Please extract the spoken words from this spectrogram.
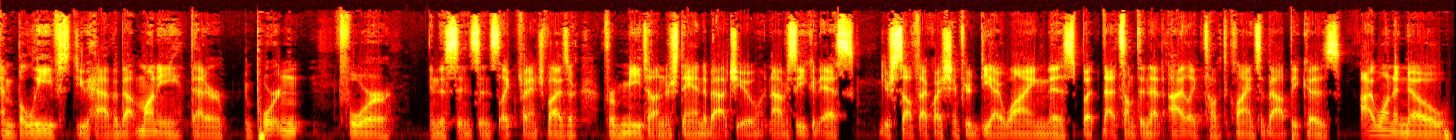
and beliefs do you have about money that are important for in this instance like financial advisor for me to understand about you? And obviously you could ask yourself that question if you're DIYing this, but that's something that I like to talk to clients about because I want to know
